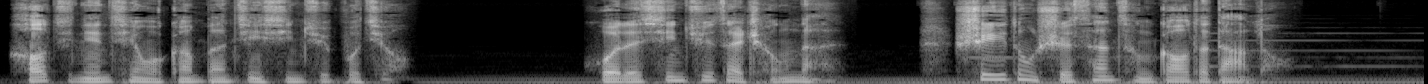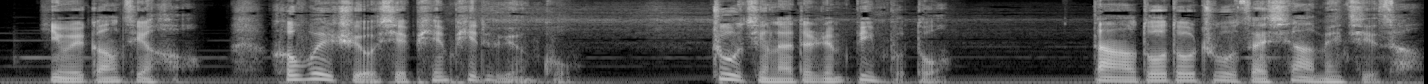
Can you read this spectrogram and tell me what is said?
好几年前我刚搬进新居不久。我的新居在城南，是一栋十三层高的大楼。因为刚建好和位置有些偏僻的缘故，住进来的人并不多，大多都住在下面几层。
